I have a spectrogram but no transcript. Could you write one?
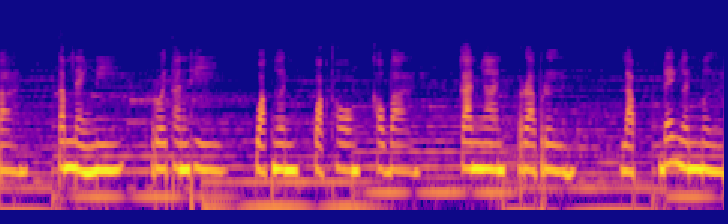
บ้าน ตำแหน่งนี้รวยทันที กวักเงิน กวักทอง เข้าบ้าน การงานราบรื่น หลับได้เงินหมื่น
